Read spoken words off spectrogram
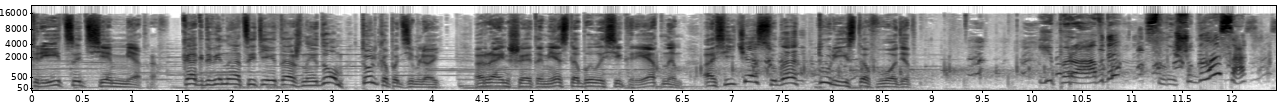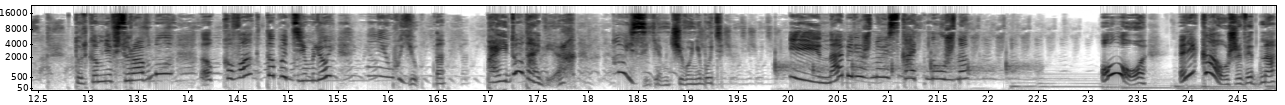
37 метров. Как 12-этажный дом, только под землей. Раньше это место было секретным, а сейчас сюда туристов водят. И правда, слышу голоса. Только мне все равно э, как-то под землей неуютно Пойду наверх, ну и съем чего-нибудь. И набережную искать нужно. О, река уже видна,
